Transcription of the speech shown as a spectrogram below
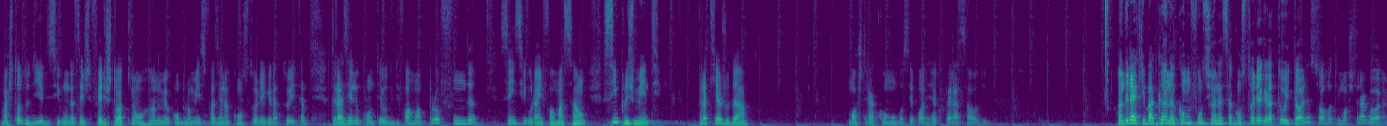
Mas todo dia, de segunda a sexta-feira, estou aqui honrando meu compromisso, fazendo a consultoria gratuita, trazendo conteúdo de forma profunda, sem segurar informação, simplesmente para te ajudar, mostrar como você pode recuperar a saúde. André, que bacana, como funciona essa consultoria gratuita? Olha só, vou te mostrar agora.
